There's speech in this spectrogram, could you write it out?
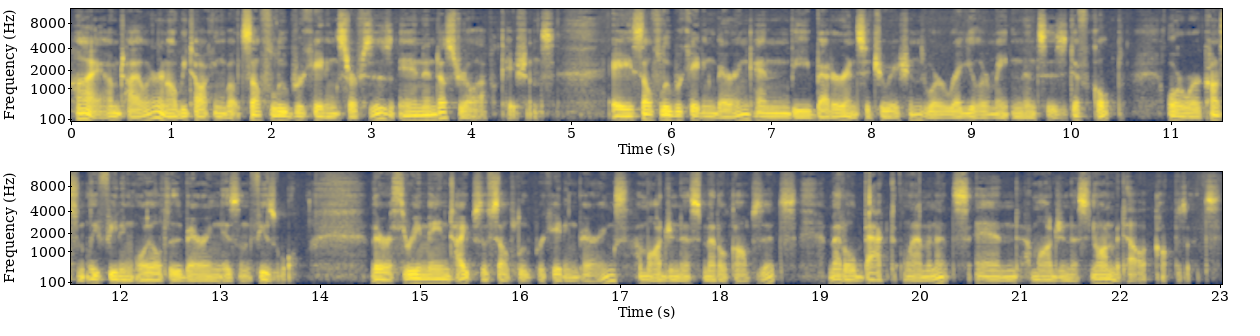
Hi, I'm Tyler, and I'll be talking about self-lubricating surfaces in industrial applications. A self-lubricating bearing can be better in situations where regular maintenance is difficult, or where constantly feeding oil to the bearing is unfeasible. There are three main types of self-lubricating bearings, homogeneous metal composites, metal-backed laminates, and homogeneous non-metallic composites.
